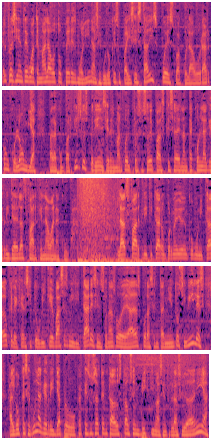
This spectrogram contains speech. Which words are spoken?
El presidente de Guatemala, Otto Pérez Molina, aseguró que su país está dispuesto a colaborar con Colombia para compartir su experiencia en el marco del proceso de paz que se adelanta con la guerrilla de las FARC en La Habana, Cuba. Las FARC criticaron por medio de un comunicado que el ejército ubique bases militares en zonas rodeadas por asentamientos civiles, algo que según la guerrilla provoca que sus atentados causen víctimas entre la ciudadanía,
